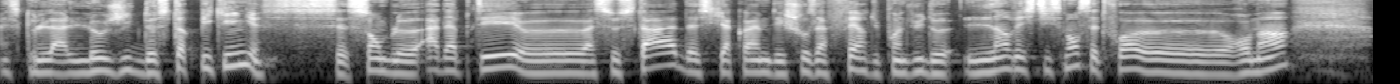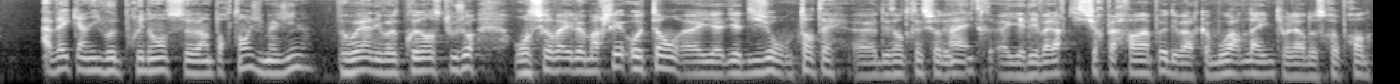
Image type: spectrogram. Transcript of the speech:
Est-ce que la logique de stock picking semble adaptée à ce stade? Est-ce qu'il y a quand même des choses à faire du point de vue de l'investissement cette fois, Romain? Avec un niveau de prudence euh, important, j'imagine Oui, un niveau de prudence toujours. On surveille le marché. Autant, euh, il y, a 10 jours, on tentait euh, des entrées sur des titres. Il y a des valeurs qui surperforment un peu, des valeurs comme Worldline qui ont l'air de se reprendre,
